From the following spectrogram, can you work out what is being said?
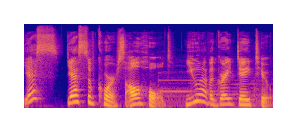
Yes, yes, of course. I'll hold. You have a great day too.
